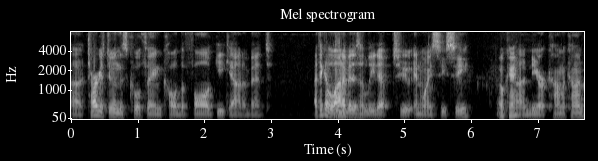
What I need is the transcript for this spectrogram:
Uh, Target's doing this cool thing called the Fall Geek Out event. I think a lot of it is a lead up to NYCC okay. uh, New York Comic Con.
